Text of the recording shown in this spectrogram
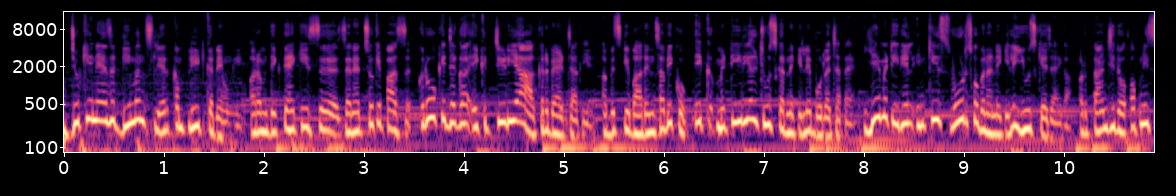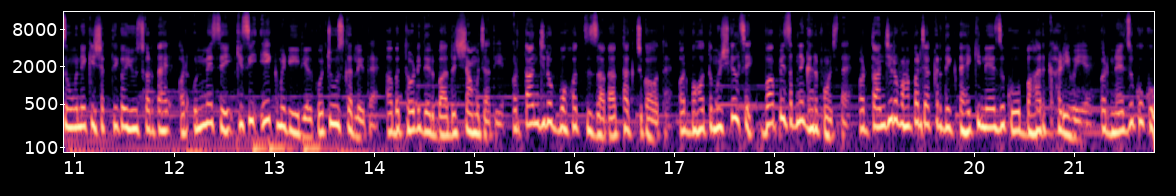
जो कि एज डीमन स्लेयर कंप्लीट करने होंगे। और हम देखते हैं कि इस जेनेत्सु के पास क्रो की जगह एक चिड़िया आकर बैठ जाती है। अब इसके बाद इन सभी को एक मटेरियल चूज़ करने के लिए बोला जाता है। ये मटेरियल इनकी स्वर्ड्स को बनाने के लिए यूज़ किया जाएगा। और तांजीरो अपनी सूंघने की शक्ति को यूज़ करता है। और उनमें से किसी एक मटेरियल को चूज़ कर लेता है। अब थोड़ी देर बाद शाम हो जाती है और तांजीरो बहुत ज़्यादा थक चुका होता है और बहुत मुश्किल से वापस अपने घर पहुँचता है। और तांजीरो वहाँ पर जाकर देखता है कि नेजुको बाहर खड़ी हुई है। और नेजुको को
